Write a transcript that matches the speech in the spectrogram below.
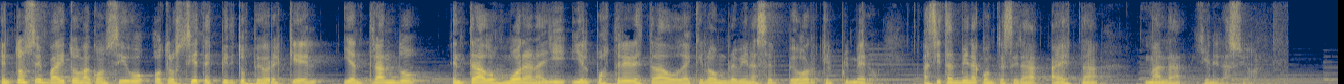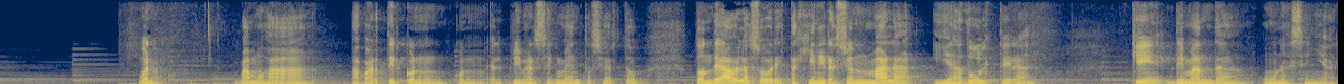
Entonces va y toma consigo otros siete espíritus peores que él, y entrando, entrados moran allí, y el postrer estrado de aquel hombre viene a ser peor que el primero. Así también acontecerá a esta mala generación. Bueno, vamos a, partir con, el primer segmento, ¿cierto? Donde habla sobre esta generación mala y adúltera que demanda una señal.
